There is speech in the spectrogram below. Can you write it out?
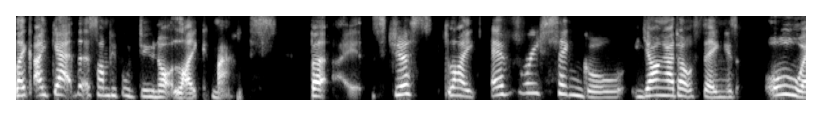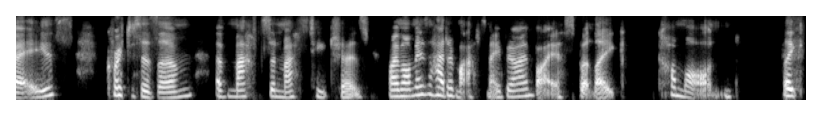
Like i get that some people do not like maths but it's just like every single young adult thing is always criticism of maths and maths teachers. My mum is head of maths maybe i'm biased but like come on like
